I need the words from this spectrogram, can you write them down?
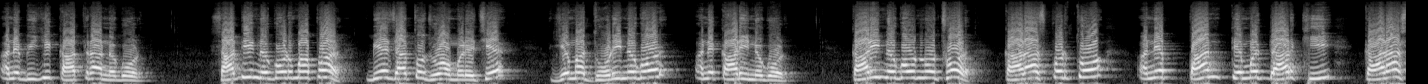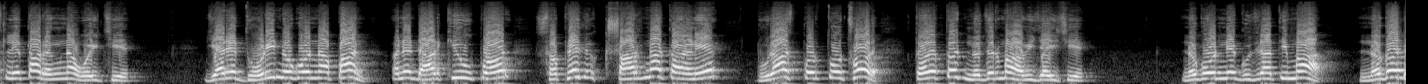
અને બીજી કાતરા નગોળ. સાદી નગોળમાં પણ બે જાતો જોવા મળે છે. જેમાં ધોળી નગોળ અને કાળી નગોળ. કાળી નગોળનો છોડ કાળાશ પડતો અને પાન તેમજ ડાળખી કાળાશ લેતા રંગના હોય છે. જ્યારે ધોળી નગોળના પાન અને ડાળખી ઉપર સફેદ ક્ષારના કારણે ભૂરાશ પડતો છોડ તરત જ નજરમાં આવી જાય છે. નગોડને ગુજરાતીમાં નગડ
